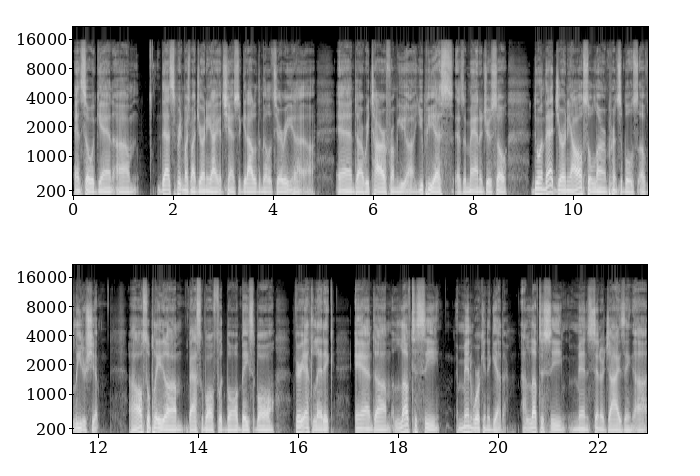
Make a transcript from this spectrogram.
And so again, um, that's pretty much my journey. I had a chance to get out of the military uh, and uh, retire from UPS uh, as a manager. So during that journey, I also learned principles of leadership. I also played um, basketball, football, baseball, very athletic, and um, love to see men working together. I love to see men synergizing uh,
